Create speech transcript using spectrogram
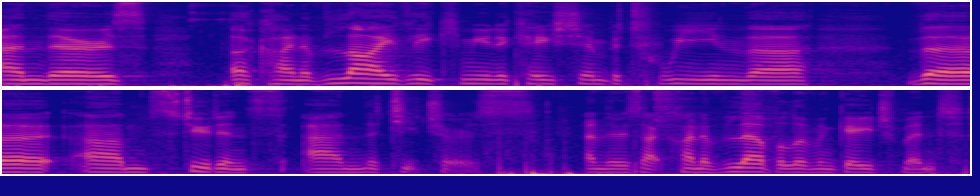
and there's a kind of lively communication between the the um, students and the teachers, and there's that kind of level of engagement.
